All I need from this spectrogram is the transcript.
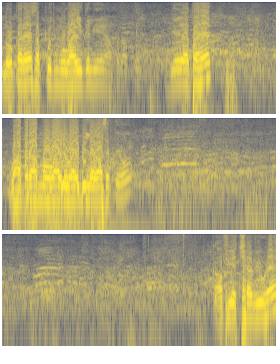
लोकर है, सब कुछ मोबाइल के लिए यहाँ पर आपको दिया जाता है। वहाँ पर आप मोबाइल वोबाइल भी लगा सकते हो। काफ़ी अच्छा व्यू है।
